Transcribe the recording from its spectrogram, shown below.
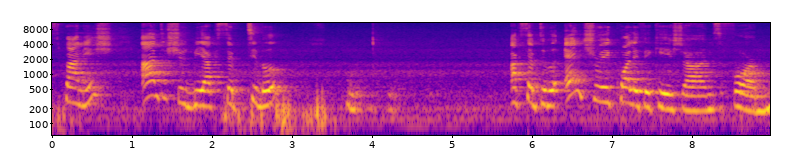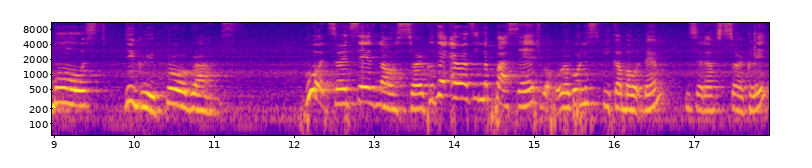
Spanish, and should be acceptable acceptable entry qualifications for most degree programs. Good, so it says now circle the errors in the passage, but we're going to speak about them instead of circle it.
